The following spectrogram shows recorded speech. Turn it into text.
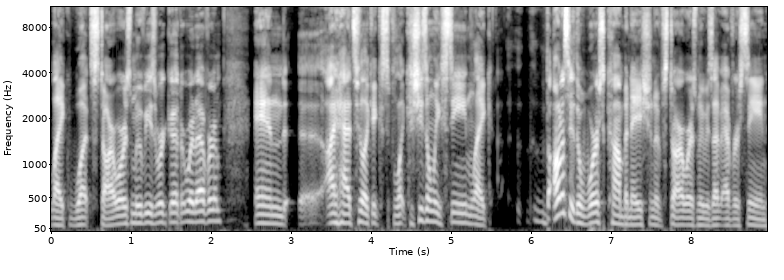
like what Star Wars movies were good or whatever, and uh, I had to like explain because she's only seen like honestly the worst combination of Star Wars movies I've ever seen.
